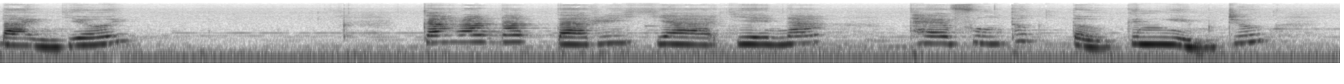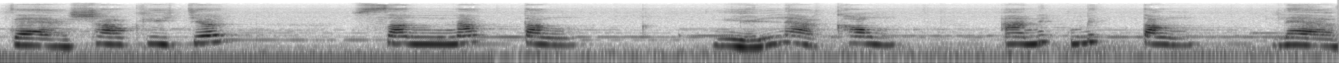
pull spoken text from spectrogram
bàn giới. Karanatariya Yena, theo phương thức tự kinh nghiệm trước và sau khi chết Sanatang nghĩa là không. Anitmitang là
